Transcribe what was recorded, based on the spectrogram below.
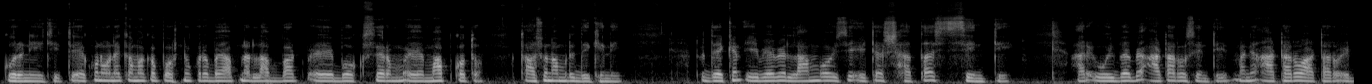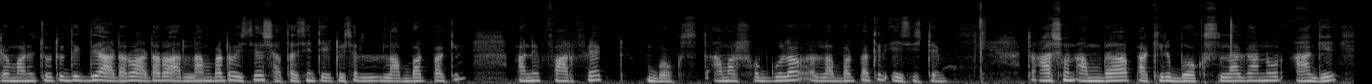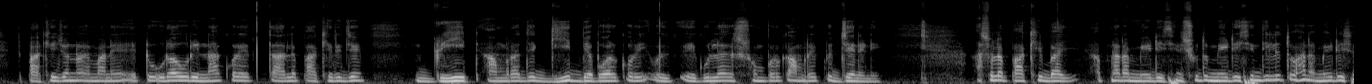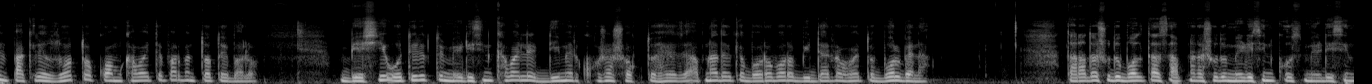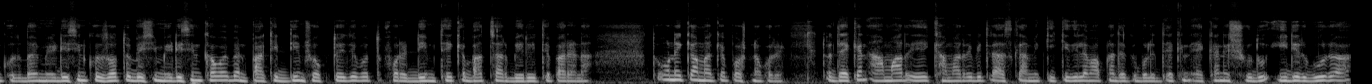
করে নিয়েছি। তো এখন অনেক আমাকে প্রশ্ন করে, ভাই, আপনার লাভ বাট বক্সের মাপ কত? তো আসুন আমরা দেখে নিই। তো দেখেন, এইভাবে লাম্বা হয়েছে, এটা সাতাশ সেন্টি আর ওইভাবে আঠারো সেন্টি মানে আঠারো আঠারো। এটা মানে চতুর্দিক দিয়ে আঠারো আঠারো আর লাম্বাটা হয়েছে সাতাশ সেন্টি। এটা হচ্ছে লাভবার্ড পাখির মানে পারফেক্ট বক্স আমার সবগুলো লাভবার্ড পাখির এই সিস্টেম তো আসুন আমরা পাখির বক্স লাগানোর আগে পাখির জন্য মানে একটু উড়াউড়ি না করে তাহলে পাখির যে ঘিট আমরা যে ঘিট ব্যবহার করি, ওই এগুলোর সম্পর্কে আমরা একটু জেনে নিই। আসলে পাখি ভাই, আপনারা মেডিসিন শুধু মেডিসিন দিলে তো হয় না মেডিসিন পাখিরা যত কম খাওয়াইতে পারবেন ততই ভালো। বেশি অতিরিক্ত মেডিসিন খাওয়াইলে ডিমের খোসা শক্ত হয়ে যায়। আপনাদেরকে বড় বড় বিডাররা হয়তো বলবে না। তারা তো শুধু বলতে আছে, আপনারা শুধু মেডিসিন কোচ মেডিসিন কোচ বা মেডিসিন কোচ যত বেশি মেডিসিন খাওয়াবেন পাখির ডিম শক্ত হয়ে যাবে, পরে ডিম থেকে বাচ্চা আর বের হইতে পারে না। তো অনেকে আমাকে প্রশ্ন করে, তো দেখেন আমার এই খামারের ভিতরে আজকে আমি কী কী দিলাম? আপনাদেরকে বলি, দেখেন এখানে শুধু ইটের গুঁড়া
